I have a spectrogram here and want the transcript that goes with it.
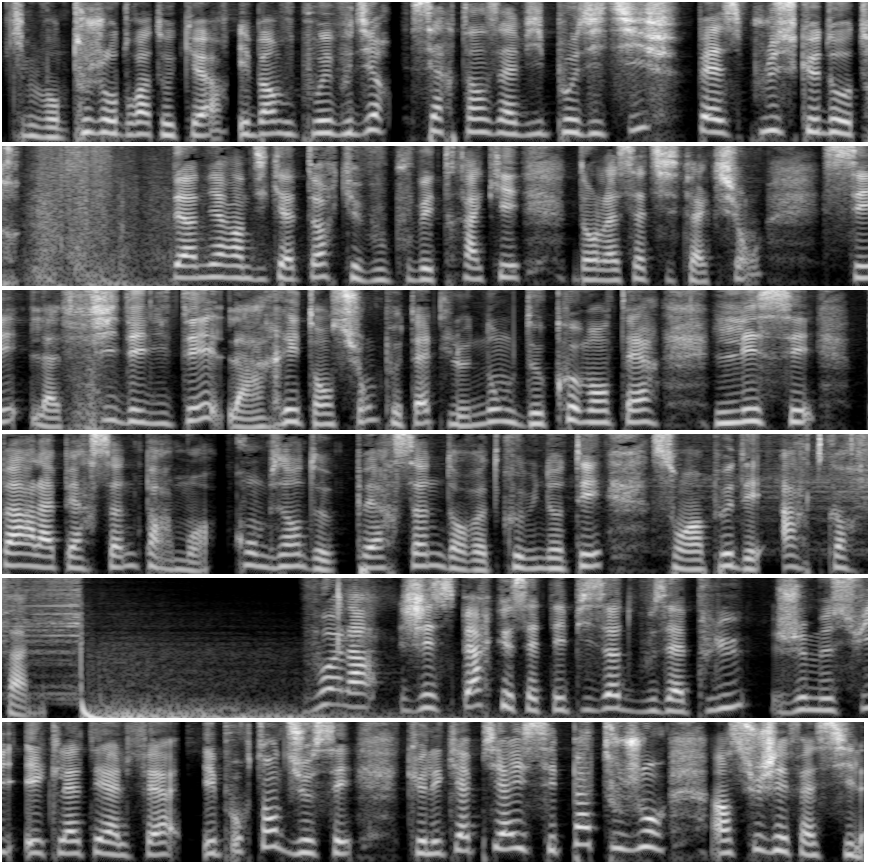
qui me vont toujours droit au cœur, eh ben, vous pouvez vous dire certains avis positifs pèsent plus que d'autres dernier indicateur que vous pouvez traquer dans la satisfaction, c'est la fidélité, la rétention, peut-être le nombre de commentaires laissés par la personne par mois. Combien de personnes dans votre communauté sont un peu des hardcore fans? Voilà, j'espère que cet épisode vous a plu. Je me suis éclatée à le faire et pourtant Dieu sait que les KPI c'est pas toujours un sujet facile.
